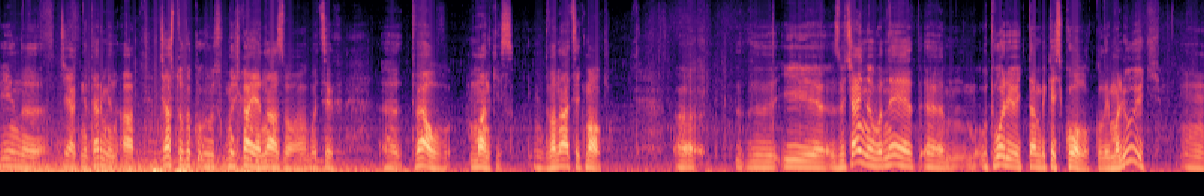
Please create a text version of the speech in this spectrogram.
він, е, чи як не термін, а часто мелькає назва оцих е, 12 monkeys, 12 мавп. Е, е, І, звичайно, вони е, утворюють там якесь коло, коли малюють, е,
